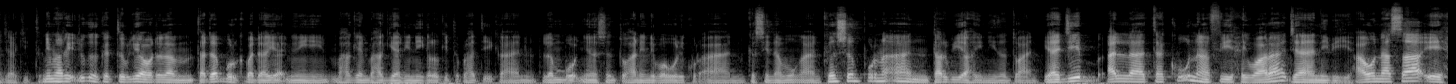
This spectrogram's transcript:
mengajar kita. Ini menarik juga kata beliau dalam tadabbur kepada ayat ini, bahagian-bahagian ini kalau kita perhatikan, lembutnya sentuhan yang dibawa oleh Quran, kesinambungan, kesempurnaan tarbiyah ini tuan-tuan. Yajib alla takuna fi hiwara janibiyah aw nasaih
